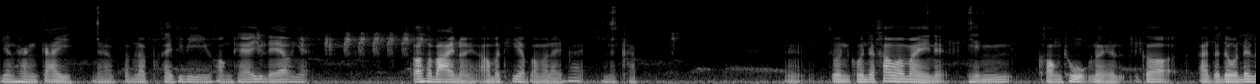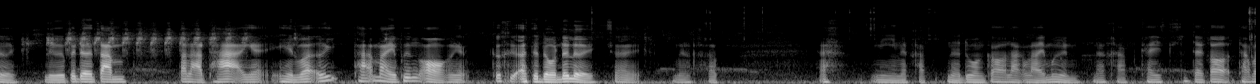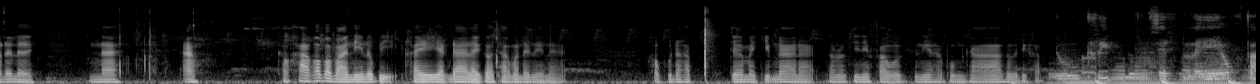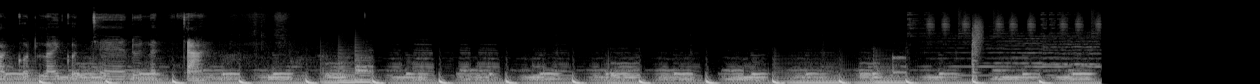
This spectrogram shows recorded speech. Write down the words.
ยังห่างไกลนะครับสำหรับใครที่มีของแท้อยู่แล้วเงี้ยก็สบายหน่อยเอามาเทียบเอามาอะไรได้นะครับส่วนคนจะเข้ามาใหม่เนี่ย เห็นของถูกหน่อยก็อาจจะโดนได้เลย หรือไปเดินตามตลาดพระอย่างเงี้ยเห็นว่าเอ้ยพระใหม่เพิ่งออกเงี้ยก็คืออาจจะโดนได้เลยใช่นะครับอะนี่นะครับเหนือดวงก็หลากหลายหมื่นนะครับ ใครสนใจก็ทักมาได้เลยนะเอา คร่าวๆก็ประมาณนี้แล้วพี่ ใครอยากได้อะไรก็ทักมาได้เลยนะฮะ ขอบคุณนะครับ เจอกันใหม่คลิปหน้านะสำหรับคลิปนี้ฝากไว้แค่นี้ครับผมครับ สวัสดีครับ ดูคลิปเสร็จแล้วฝากกดไลค์กดแชร์ด้วยนะจ๊ะ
